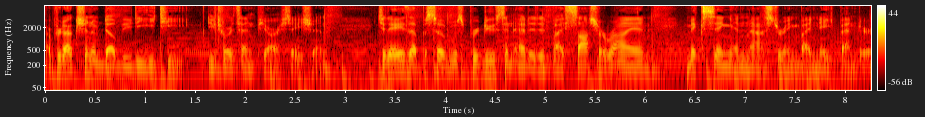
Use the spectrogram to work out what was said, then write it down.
a production of WDET, Detroit's NPR station. Today's episode was produced and edited by Sasha Ryan, mixing and mastering by Nate Bender.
